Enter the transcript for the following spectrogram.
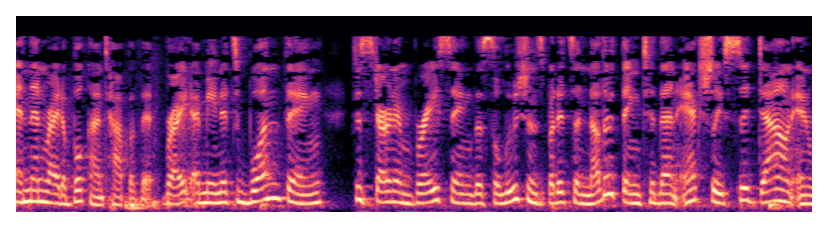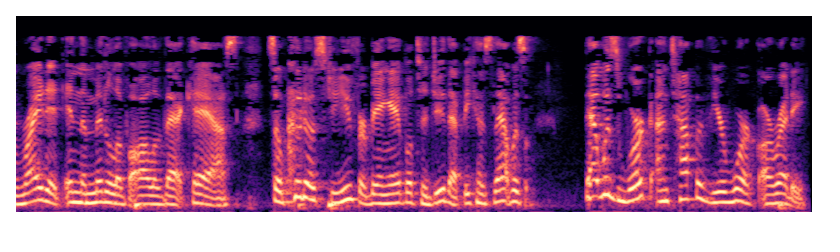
and then write a book on top of it, right? I mean, it's one thing to start embracing the solutions, but it's another thing to then actually sit down and write it in the middle of all of that chaos. So kudos to you for being able to do that because that was, that was work on top of your work already.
